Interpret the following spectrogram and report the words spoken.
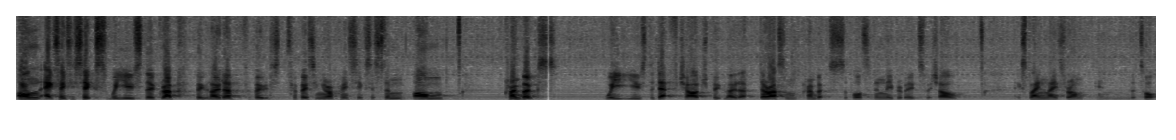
On x86, we use the Grub bootloader for, boot, for booting your operating system. On Chromebooks, we use the Depthcharge bootloader. There are some Chromebooks supported in LibreBoots, which I'll explain later on in the talk.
